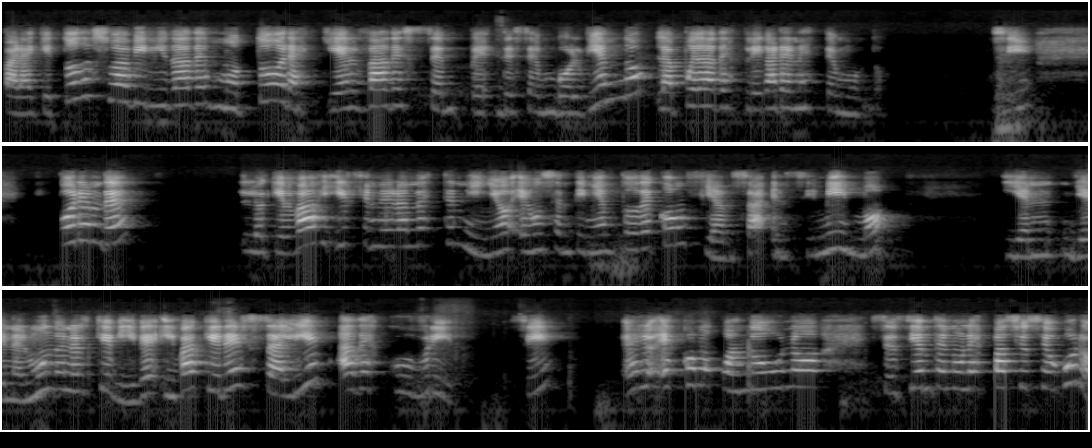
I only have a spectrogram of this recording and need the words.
para que todas sus habilidades motoras que él va desenvolviendo la pueda desplegar en este mundo. ¿sí? Por ende, lo que va a ir generando este niño es un sentimiento de confianza en sí mismo y en, y en el mundo en el que vive y va a querer salir a descubrir, ¿sí? Es, es, como cuando uno se siente en un espacio seguro.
